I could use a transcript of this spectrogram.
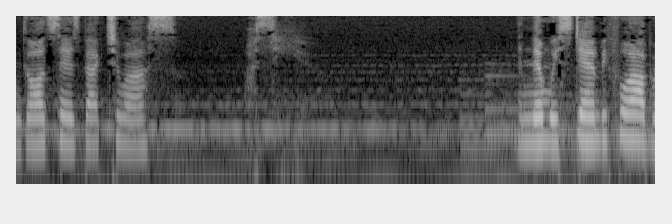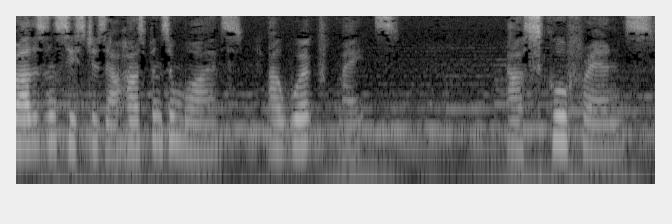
And God says back to us, I see you. And then we stand before our brothers and sisters, our husbands and wives, our workmates, our school friends.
